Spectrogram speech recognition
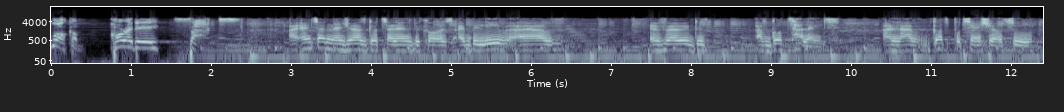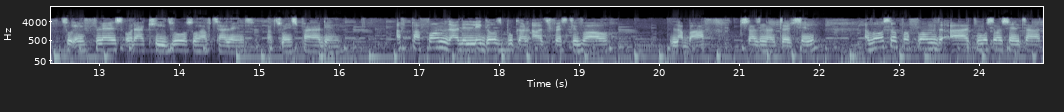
welcome Korede Sax. I entered Nigeria's Got Talent because I believe I have a very good, I've got talent and I've got potential to, to influence other kids who also have talent and to inspire them. I've performed at the Lagos Book and Arts Festival, LABAF 2013. I've also performed at MUSON Center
